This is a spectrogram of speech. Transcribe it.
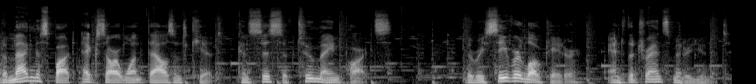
The Magnespot XR1000 kit consists of two main parts, the receiver locator and the transmitter unit.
